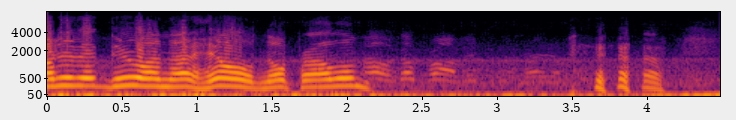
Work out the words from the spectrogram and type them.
How did it do on that hill? No problem. Oh, no problem. It's right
